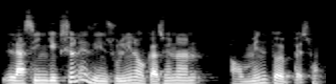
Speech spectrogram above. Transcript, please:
las inyecciones de insulina ocasionan aumento de peso.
